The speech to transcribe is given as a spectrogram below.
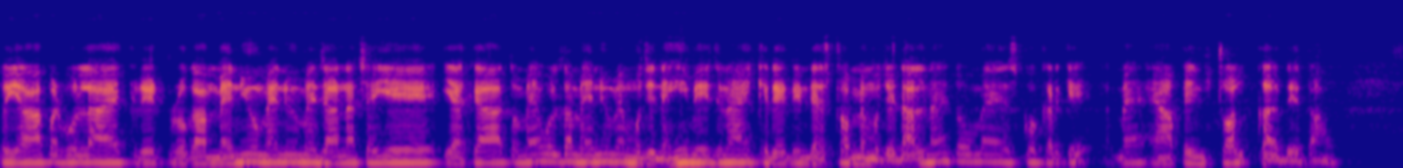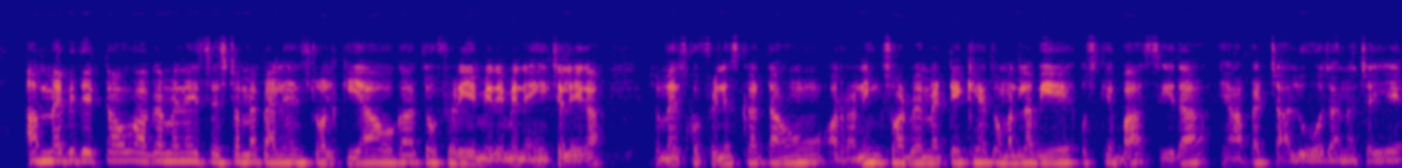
तो यहाँ पर बोल रहा है क्रिएट प्रोग्राम मेन्यू मेन्यू में जाना चाहिए या क्या? तो मैं बोलता मेन्यू में मुझे नहीं भेजना है क्रिएट इन डेस्कटॉप में मुझे डालना है। तो मैं इसको करके मैं यहाँ पे इंस्टॉल कर देता हूँ। अब मैं भी देखता हूँ अगर मैंने इस सिस्टम में पहले इंस्टॉल किया होगा तो फिर ये मेरे में नहीं चलेगा। तो मैं इसको फिनिश करता हूँ और रनिंग सॉफ्टवेयर में टिक है तो मतलब ये उसके बाद सीधा यहाँ पर चालू हो जाना चाहिए।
